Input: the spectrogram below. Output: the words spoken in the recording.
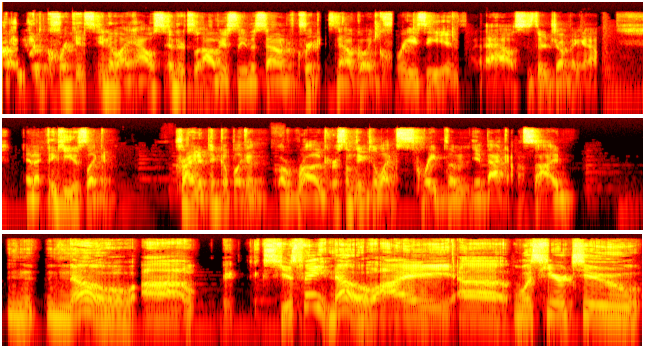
fucking put crickets into my house? And there's obviously the sound of crickets now going crazy inside the house as they're jumping out. And I think he is like trying to pick up like a, a rug or something to like scrape them back outside. N- no. Excuse me? No, I uh, was here to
